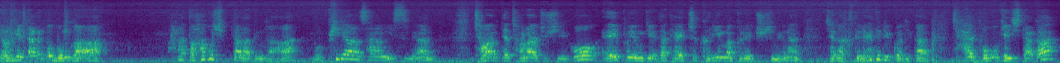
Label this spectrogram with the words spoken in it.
여기에 다른 거 뭔가 하나 더 하고 싶다라든가 뭐 필요한 사항이 있으면 저한테 전화 주시고 A4 용지에다 대충 그림만 그려주시면은 제가 그대로 해드릴 거니까 잘 보고 계시다가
